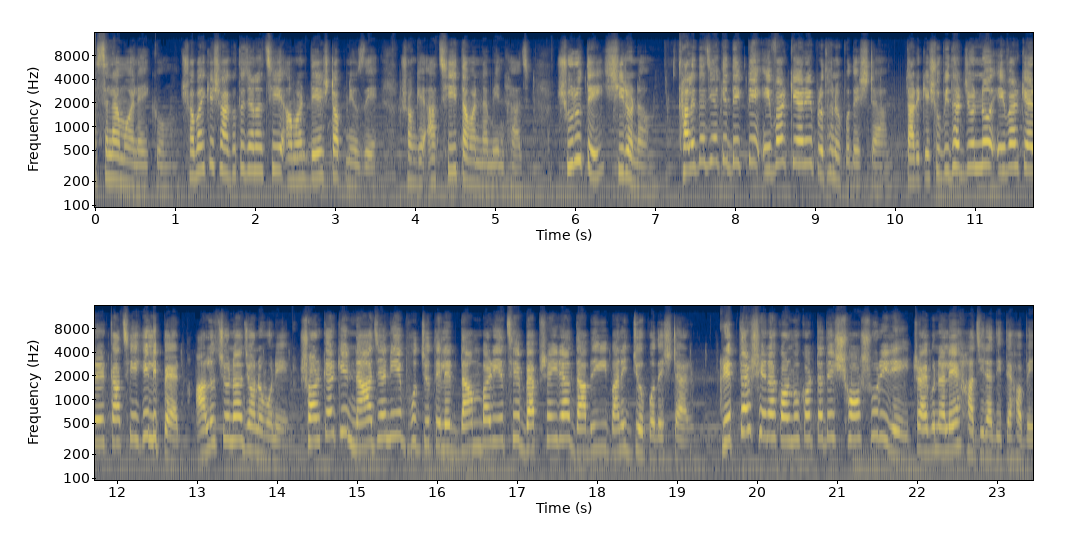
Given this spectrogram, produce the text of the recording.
আসসালামু আলাইকুম। সবাইকে স্বাগত জানাচ্ছি আমার দেশ টপ নিউজে। সঙ্গে আছি তামান্না মিনহাজ। শুরুতেই শিরোনাম। খালেদা জিয়াকে দেখতে এভার কেয়ারের প্রধান উপদেষ্টা। তারেকে সুবিধার জন্য এভার কেয়ারের কাছে হেলিপ্যাড, আলোচনা জনমনে। সরকারকে না জানিয়ে ভোজ্য তেলের দাম বাড়িয়েছে ব্যবসায়ীরা দাবি বাণিজ্য উপদেষ্টার। গ্রেপ্তার সেনা কর্মকর্তাদের সশরীরে ট্রাইব্যুনালে হাজিরা দিতে হবে।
